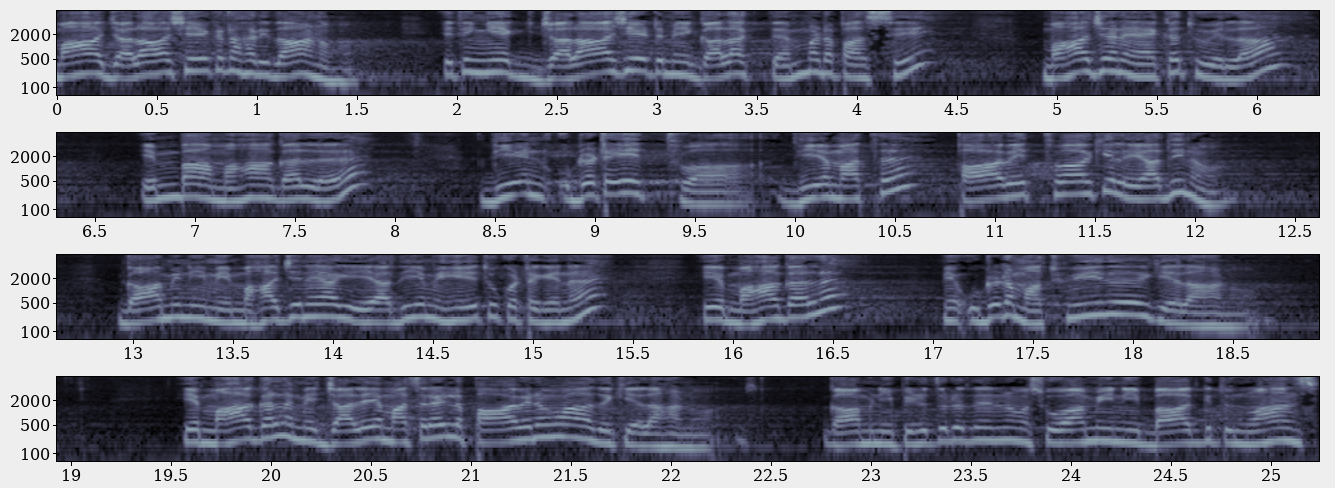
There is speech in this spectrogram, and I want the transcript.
මහා ජලාශයකට හරි දානවා. ඉතින් ඒ ජලාශයට මේ ගලක් දැම්මට පස්සේ මහජන ඇකතු වෙලා එම්බා මහා ගල්ල දියෙන් උඩට ඒත්වා දිය මත පාවෙත්වා කියල යදිනවා. ගාමිනී මේ මහජනයාගේ යදීම හේතුකොටගෙන ඒ මහගල මේ උඩට මතුවීද කියලාහනවා. ඒ මහගල මේ ජලය මතරයිල්ල පාවෙනවාද කියලාහනවා. ගාමිනී පිළිතුර දෙනවා ස්වාමීණී භාග්‍යතුන් වහන්ස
